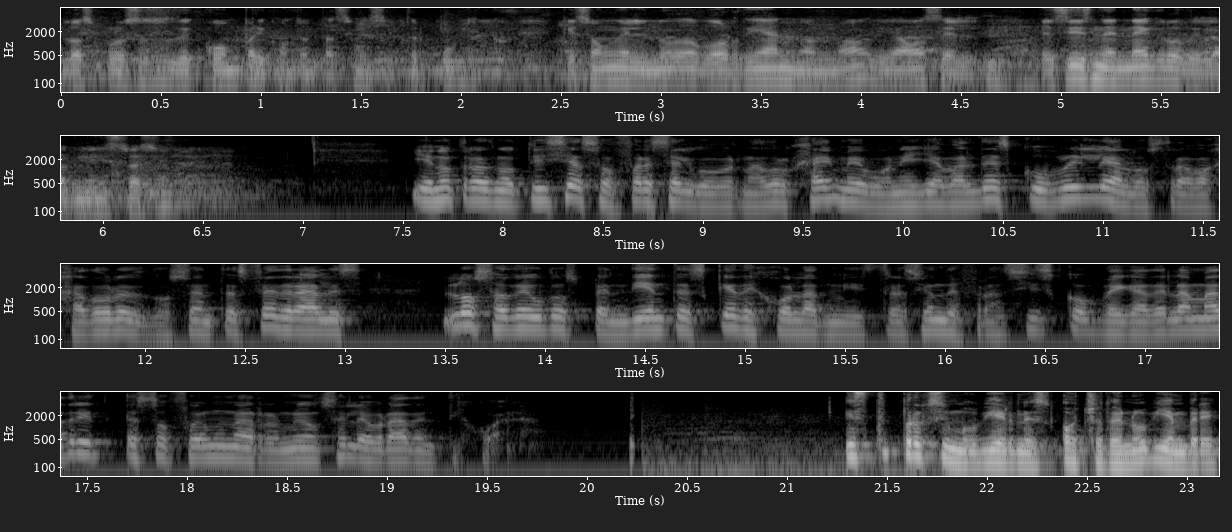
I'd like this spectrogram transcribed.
los procesos de compra y contratación del sector público, que son el nudo gordiano, ¿no? digamos, el cisne negro de la administración. Y en otras noticias ofrece el gobernador Jaime Bonilla Valdés cubrirle a los trabajadores docentes federales los adeudos pendientes que dejó la administración de Francisco Vega de la Madrid. Esto fue en una reunión celebrada en Tijuana. Este próximo viernes 8 de noviembre,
